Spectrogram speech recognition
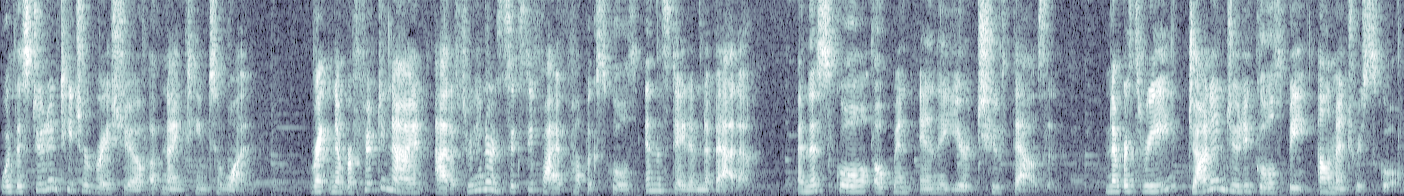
with a student-teacher ratio of 19 to 1. Ranked number 59 out of 365 public schools in the state of Nevada. And this school opened in the year 2000. Number three, John and Judy Goolsby Elementary School.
